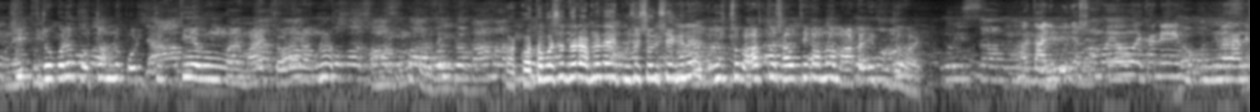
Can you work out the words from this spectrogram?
মানে এই পুজো করে প্রচণ্ড পরিতৃপ্তি এবং মায়ের চরণ আমরা সমর্পণ করে দিই আর কত বছর ধরে আপনাদের এই পুজো চলছে এখানে? উনিশশো বাহাত্তর সাল থেকে আমরা মা কালী পুজো হয়। আর কালী পুজোর সময়ও এখানে মানে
